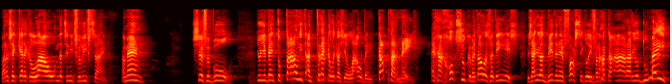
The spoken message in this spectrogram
Waarom zijn kerken lauw? Omdat ze niet verliefd zijn. Amen. Suffe boel. Je bent totaal niet aantrekkelijk als je lauw bent. Kap daarmee. En ga God zoeken met alles wat in je is. We zijn nu aan het bidden en vast. Ik wil je van harte aanraden. Joh, doe mee.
